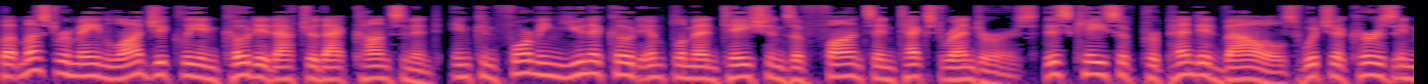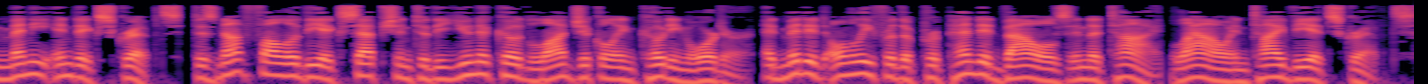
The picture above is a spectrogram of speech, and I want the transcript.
but must remain logically encoded after that consonant. In conforming Unicode implementations of fonts and text renderers, this case of prepended vowels which occurs in many Indic scripts does not follow the exception to the Unicode logical encoding order, admitted only for the prepended vowels in the Thai, Lao and Tai Viet scripts.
